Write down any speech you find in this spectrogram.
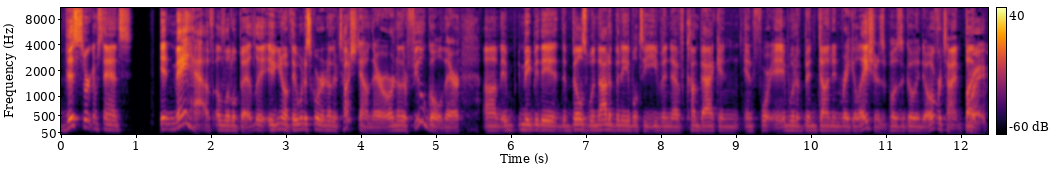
This circumstance it may have a little bit. You know, if they would have scored another touchdown there or another field goal there, um, it, maybe the the Bills would not have been able to even have come back and and for it would have been done in regulation as opposed to going to overtime. But right.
